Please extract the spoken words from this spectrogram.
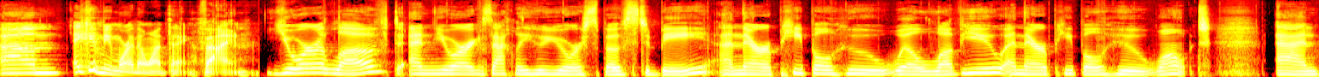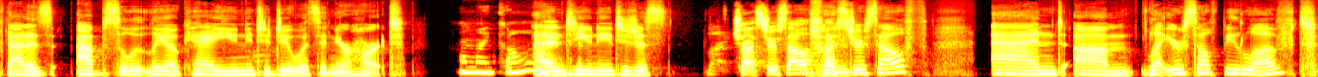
Um, it can be more than one thing. Fine. you're loved and you are exactly who you are supposed to be. And there are people who will love you and there are people who won't. And that is absolutely okay. You need to do what's in your heart. Oh my god. And you need to just trust yourself. trust and- yourself and um, let yourself be loved.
